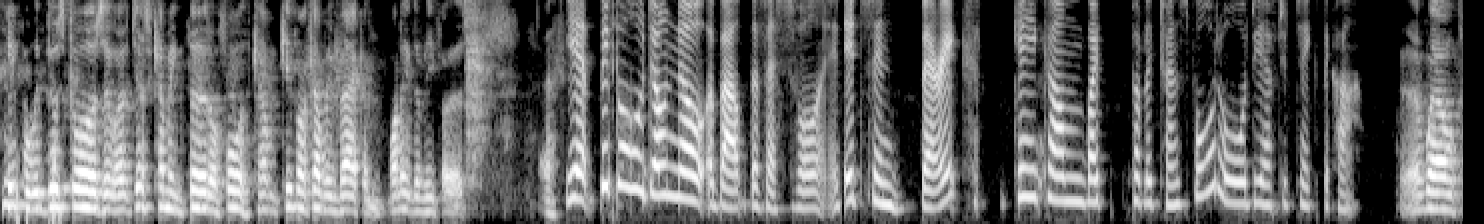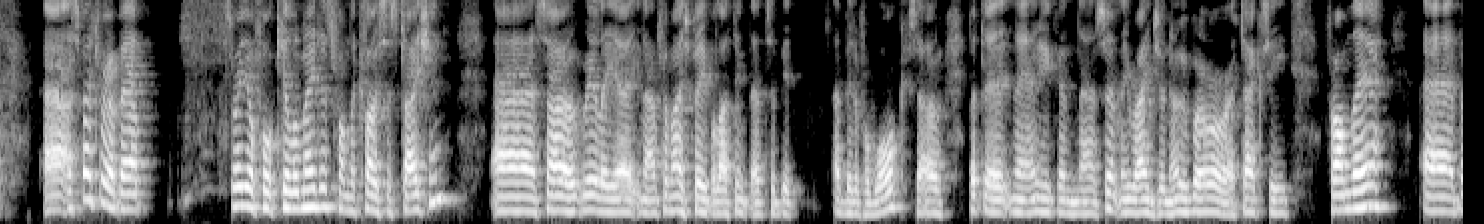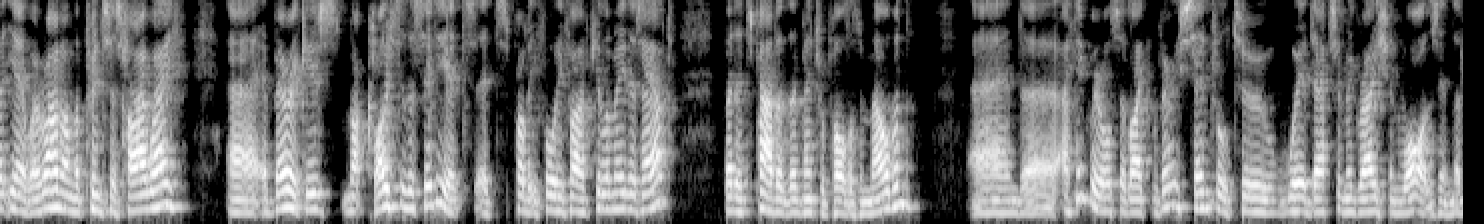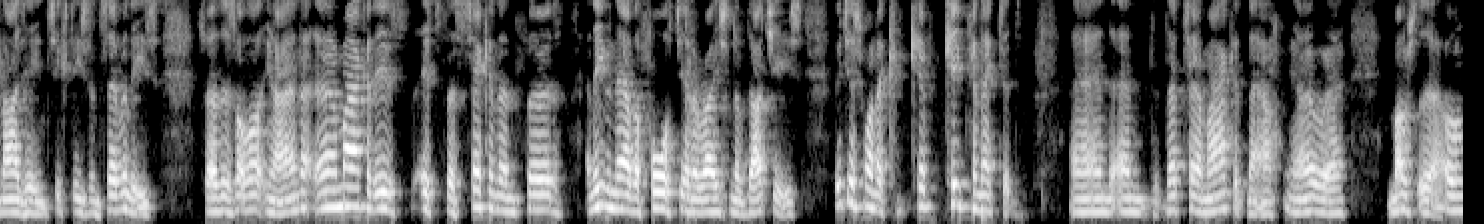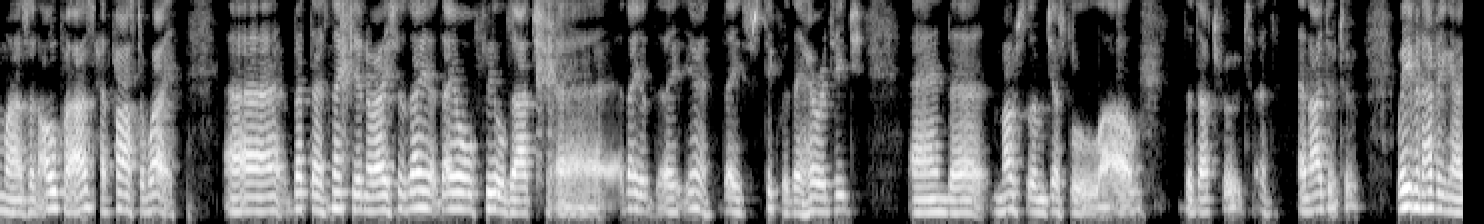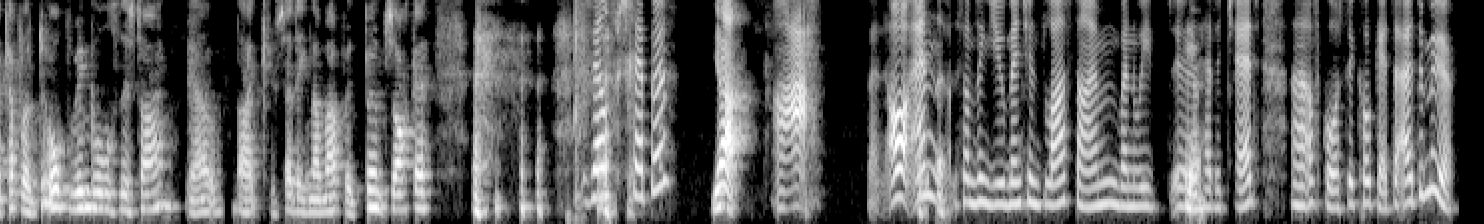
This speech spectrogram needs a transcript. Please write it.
People with good scores who are just coming third or fourth come keep on coming back and wanting to be first. Yeah, people who don't know about the festival, it's in Berwick. Can you come by public transport or do you have to take the car? Uh, well, uh, I suppose we're about three or four kilometres from the closest station. Uh, so really, uh, you know, for most people, I think that's a bit a bit of a walk. So, but the, you, know, you can uh, certainly arrange an Uber or a taxi from there. Uh, but yeah, we're right on the Princes Highway. Uh, Berwick is not close to the city. It's it's probably forty five kilometres out, but it's part of the metropolitan Melbourne. And uh, I think we're also like very central to where Dutch immigration was in the 1960s and 70s. So there's a lot, you know, and our market is it's the second and third, and even now the fourth generation of Dutchies who just want to keep keep connected, and and that's our market now. You know, uh, most of the Omas and Opas have passed away. Uh, but those next generation, they they all feel Dutch. Uh, they, they yeah they stick with their heritage, and uh, most of them just love the Dutch food, and, and I do too. We're even having a couple of snoepwinkels this time, you know, like setting them up with puntzakken. Zelf scheppen? yeah. Ah. Oh, and something you mentioned last time when we uh, Yeah. had a chat, uh, of course, the kroketten uit de muur.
